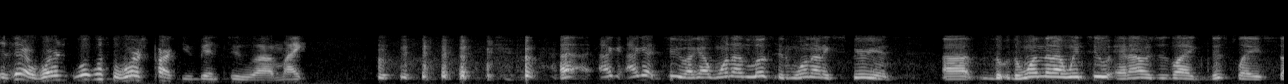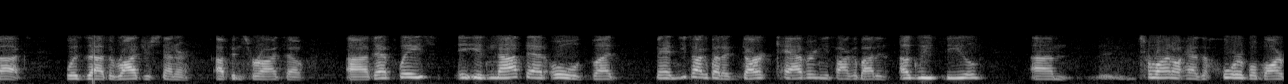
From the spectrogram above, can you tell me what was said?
Is there a worst? What, what's the worst park you've been to, uh, Mike? I, I I got two. I got one on looks and one on experience. Uh, the the one that I went to and I was just like, this place sucks. Was uh, the Rogers Center up in Toronto. Uh, that place is not that old, but man, you talk about a dark cavern. You talk about an ugly field. Um, Toronto has a horrible bar,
